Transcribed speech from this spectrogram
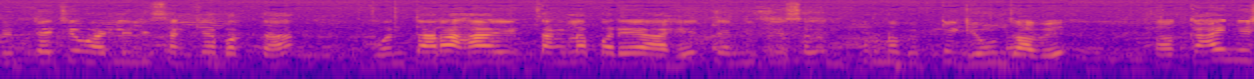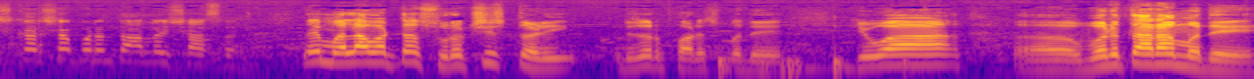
बिबट्याची वाढलेली संख्या बघता वनतारा हा एक चांगला पर्याय आहे त्यांनी ते संपूर्ण बिबटे घेऊन जावे. काय निष्कर्षापर्यंत आलं शासन? नाही मला वाटतं सुरक्षित स्थळी रिझर्व्ह फॉरेस्टमध्ये किंवा वनतारामध्ये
